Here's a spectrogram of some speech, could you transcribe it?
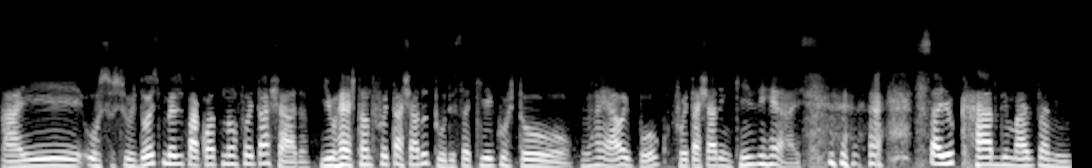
Aí os, os, dois primeiros pacotes não foi taxado. E o restante foi taxado tudo. Isso aqui custou um real e pouco. Foi taxado em 15 reais. Saiu caro demais pra mim.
